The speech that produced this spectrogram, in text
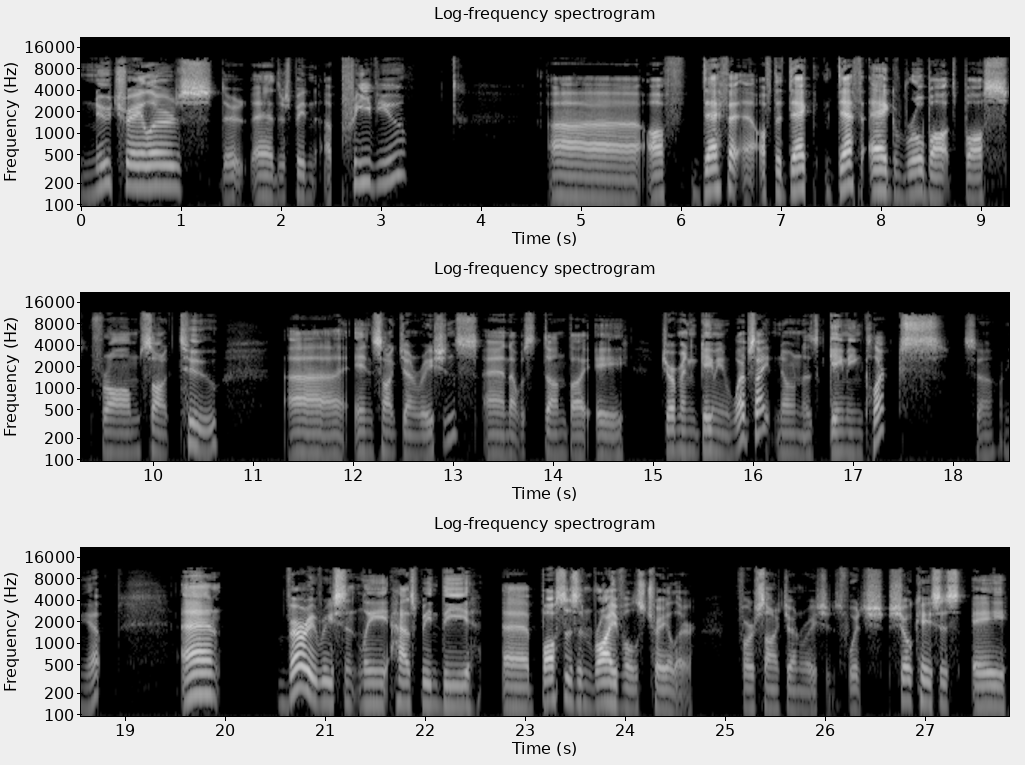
new trailers. There, uh, there's been a preview uh, of Death of the De- Death Egg robot boss from Sonic 2 uh, in Sonic Generations, and that was done by a German gaming website known as Gaming Clerks. So, yep. And very recently has been the uh, Bosses and Rivals trailer for Sonic Generations, which showcases a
